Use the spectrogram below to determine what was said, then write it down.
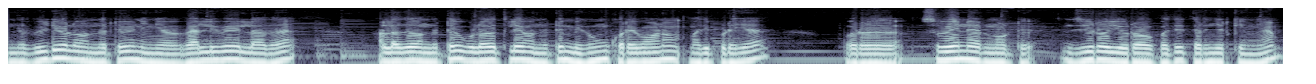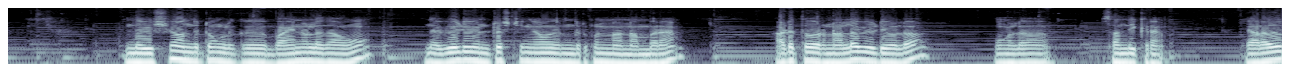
இந்த வீடியோவில் வந்துட்டு நீங்கள் வேல்யூவே இல்லாத அல்லது வந்துட்டு உலகத்திலே வந்துட்டு மிகவும் குறைவான மதிப்புடைய ஒரு சுவேனர் நோட்டு ஜீரோ யூரோவை பற்றி தெரிஞ்சிருக்கீங்க. இந்த விஷயம் வந்துட்டு உங்களுக்கு பயனுள்ளதாகவும் இந்த வீடியோ இன்ட்ரெஸ்டிங்காகவும் இருந்திருக்குன்னு நான் நம்புகிறேன் அடுத்த ஒரு நல்ல வீடியோவில் உங்களை சந்திக்கிறேன். யாராவது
